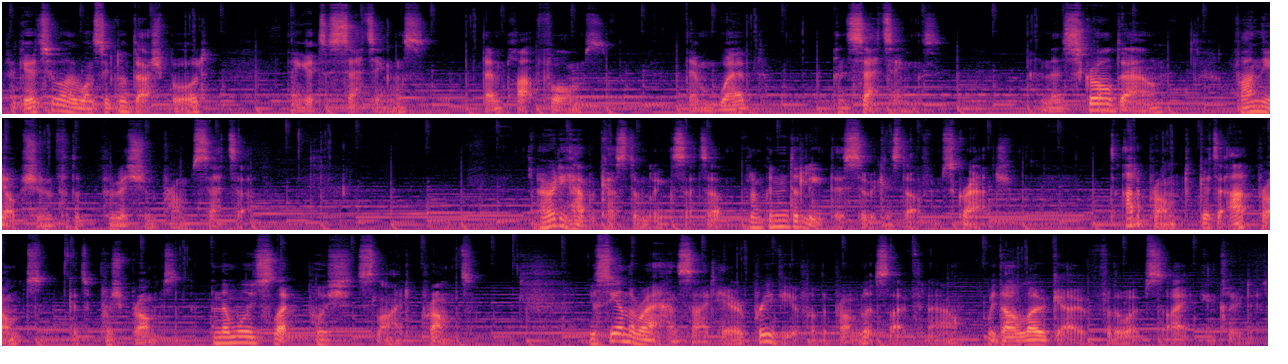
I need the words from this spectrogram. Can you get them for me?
If we go to our OneSignal dashboard, then go to Settings, then Platforms, then Web and Settings, and then scroll down, find the option for the permission prompt setup. I already have a custom link set up, but I'm going to delete this so we can start from scratch. To add a prompt, go to Add Prompt, go to Push Prompt, and then we'll select Push Slide Prompt. You'll see on the right hand side here a preview of what the prompt looks like for now, with our logo for the website included.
